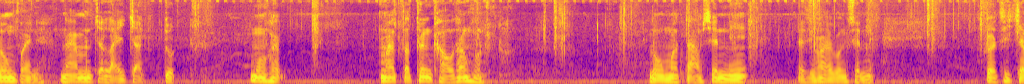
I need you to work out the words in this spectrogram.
ลงไปเนี่ยน้ำมันจะไหลจากจุดมองครับ มาตัดเทิงเขาทั้งผล ลงมาตามเส้นนี้แต่ที่ห้อยเบางเส้นนี้เพื่อที่จะ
